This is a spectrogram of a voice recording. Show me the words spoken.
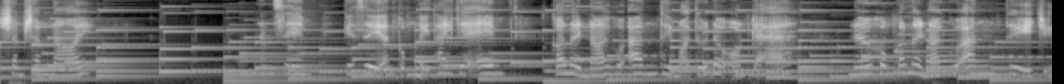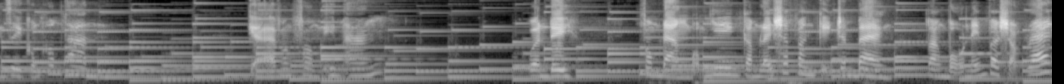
Sam Sam nói Anh xem, cái gì anh cũng nghĩ thay cho em Có lời nói của anh thì mọi thứ đều ổn cả Nếu không có lời nói của anh thì chuyện gì cũng không thành Cả văn phòng im ắng. Quên đi, Phong đằng bỗng nhiên cầm lấy sách văn kiện trên bàn, Toàn bộ ném vào sọt rác.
